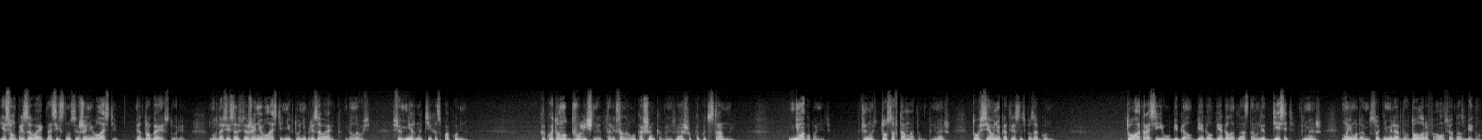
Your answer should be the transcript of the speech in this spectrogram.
Если он призывает к насильственному свержению власти, это другая история. Но к насильственному свержению власти никто не призывает в Беларуси. Все мирно, тихо, спокойно. Какой-то он двуличный, этот Александр Лукашенко, понимаешь, вот какой-то странный. Не могу понять. Клянусь, то с автоматом, понимаешь, то все у него к ответственности по закону. То от России убегал, бегал, бегал от нас там лет 10, понимаешь. Мы ему там сотни миллиардов долларов, а он все от нас бегал.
